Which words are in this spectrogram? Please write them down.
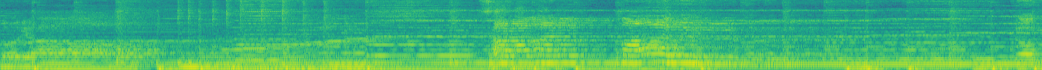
거야 사랑하는 마음은 너무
